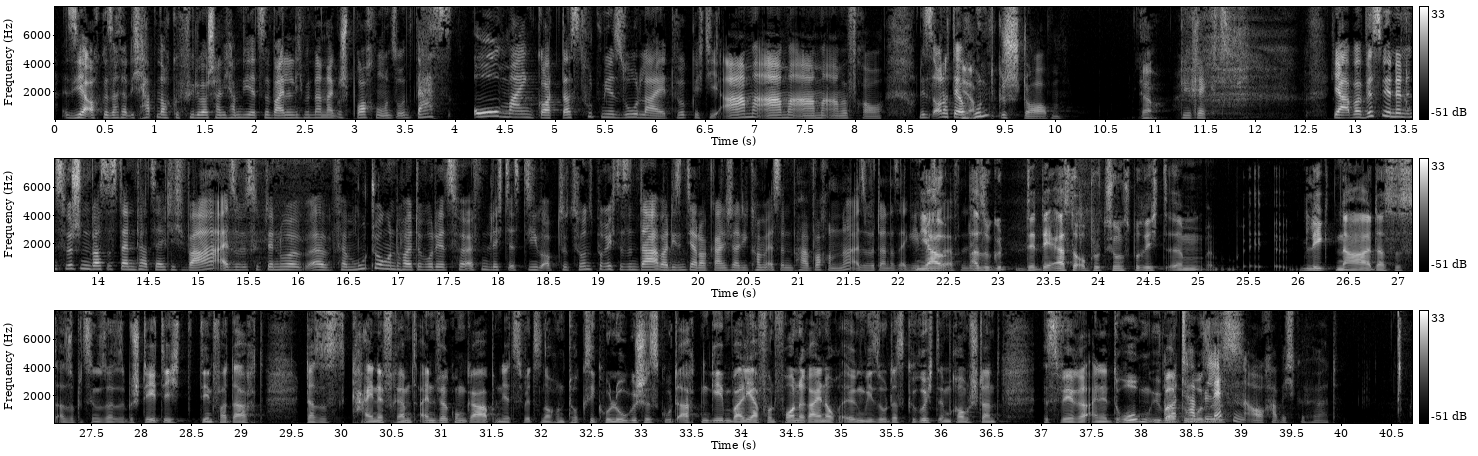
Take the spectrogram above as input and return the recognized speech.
sie ja auch gesagt hat, ich habe noch Gefühle, wahrscheinlich haben die jetzt eine Weile nicht miteinander gesprochen und so. Und das, oh mein Gott, das tut mir so leid. Wirklich, die arme, arme, arme, arme Frau. Und jetzt ist auch noch der Ja. Hund gestorben. ja. Direkt. Ja, aber wissen wir denn inzwischen, was es denn tatsächlich war? Also es gibt ja nur äh, Vermutungen und heute wurde jetzt veröffentlicht, dass die Obduktionsberichte sind da, aber die sind ja noch gar nicht da, die kommen erst in ein paar Wochen, ne? Also wird dann das Ergebnis Ja, veröffentlicht. also der, der erste Obduktionsbericht ähm, legt nahe, dass es, also beziehungsweise bestätigt den Verdacht, dass es keine Fremdeinwirkung gab. Und jetzt wird es noch ein toxikologisches Gutachten geben, weil ja von vornherein auch irgendwie so das Gerücht im Raum stand, es wäre eine aber Drogenüberdosis. Tabletten auch, habe ich gehört.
